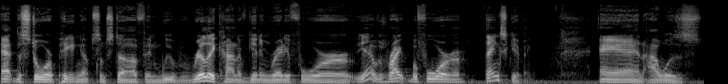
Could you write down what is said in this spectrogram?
at the store picking up some stuff and we were really kind of getting ready for yeah it was right before thanksgiving. And i was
